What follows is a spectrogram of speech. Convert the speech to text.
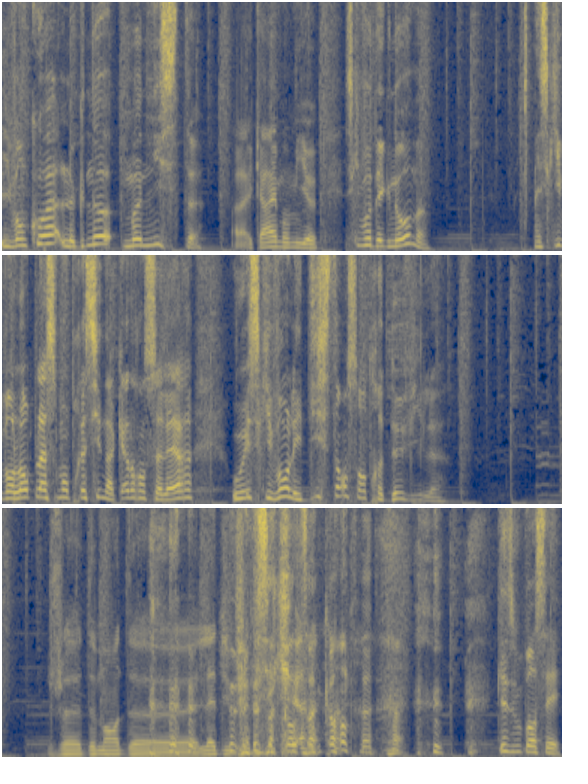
Ils vendent quoi le gnomoniste? Voilà, avec un M au milieu. Est-ce qu'ils vendent des gnomes? Est-ce qu'ils vendent l'emplacement précis d'un cadran solaire? Ou est-ce qu'ils vendent les distances entre deux villes? Je demande euh, l'aide du public. 50-50. Qu'est-ce que vous pensez?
